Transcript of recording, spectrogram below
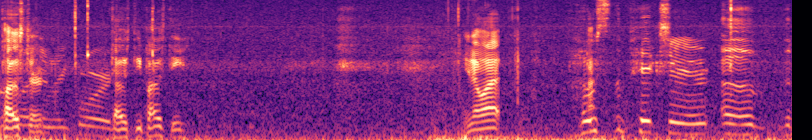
a poster. ahead and record. Toasty posty. You know what? Post the picture of the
